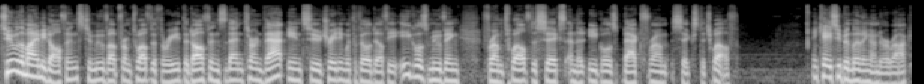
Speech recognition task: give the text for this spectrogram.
to the Miami Dolphins to move up from 12 to 3. The Dolphins then turned that into trading with the Philadelphia Eagles, moving from 12 to 6, and the Eagles back from 6 to 12. In case you've been living under a rock.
